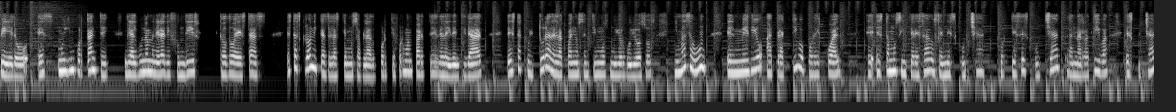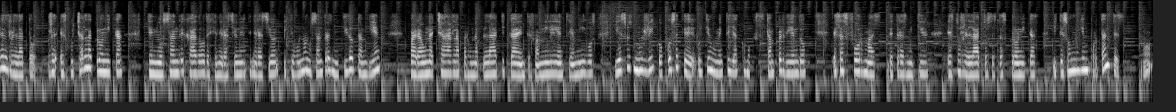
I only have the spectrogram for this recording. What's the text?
pero es muy importante de alguna manera difundir todas estas, crónicas de las que hemos hablado, porque forman parte de la identidad, de esta cultura de la cual nos sentimos muy orgullosos y más aún el medio atractivo por el cual eh, estamos interesados en escuchar porque es escuchar la narrativa, escuchar el relato, escuchar la crónica que nos han dejado de generación en generación y que bueno, nos han transmitido también para una charla, para una plática entre familia, entre amigos, y eso es muy rico, cosa que últimamente ya como que se están perdiendo esas formas de transmitir estos relatos, estas crónicas, y que son muy importantes.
